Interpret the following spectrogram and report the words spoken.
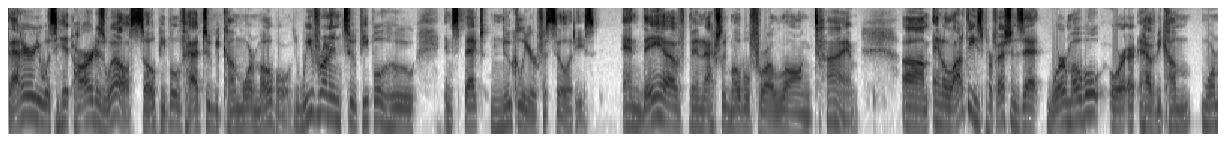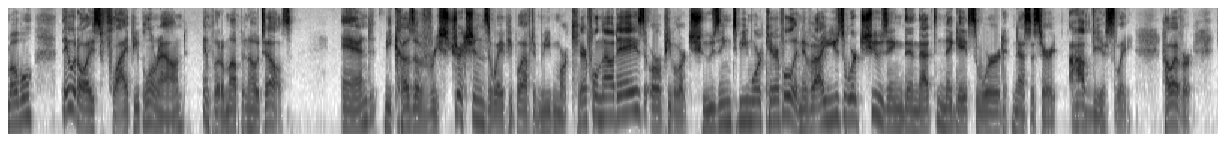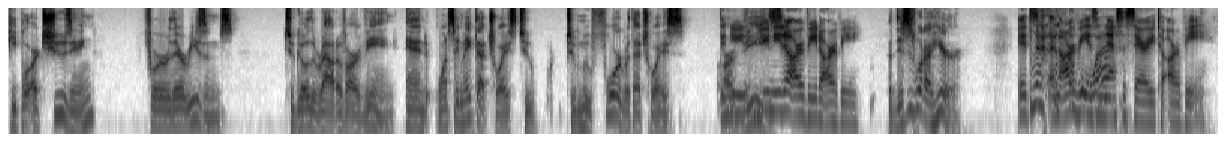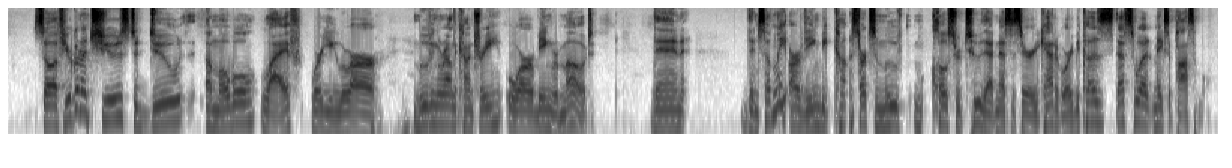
that area was hit hard as well. So people have had to become more mobile. We've run into people who inspect nuclear facilities, and they have been actually mobile for a long time. Um, and a lot of these professions that were mobile or have become more mobile, they would always fly people around and put them up in hotels. And because of restrictions, the way people have to be more careful nowadays, or people are choosing to be more careful. And if I use the word choosing, then that negates the word necessary, obviously. However, people are choosing for their reasons to go the route of RVing. And once they make that choice to to move forward with that choice, Then RVs, you, you need an RV to RV. this is what I hear. It's an RV is necessary to RV. So if you're going to choose to do a mobile life where you are moving around the country or being remote, then then suddenly RVing become, starts to move closer to that necessary category because that's what makes it possible.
